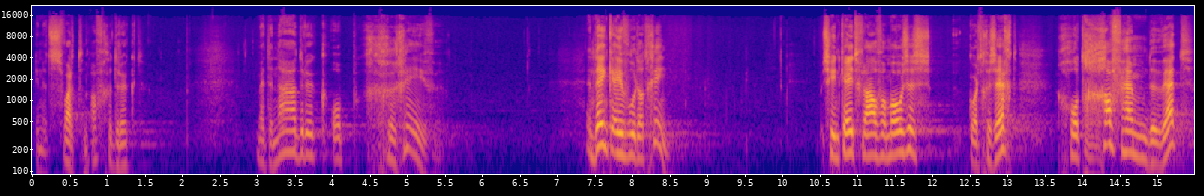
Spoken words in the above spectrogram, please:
in het zwart afgedrukt. Met de nadruk op gegeven. En denk even hoe dat ging. Misschien ken het verhaal van Mozes, kort gezegd. God gaf hem de wet.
